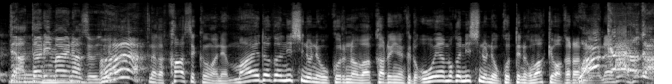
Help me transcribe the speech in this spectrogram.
れて当たり前なんですよ、うん。なんか川瀬君はね前田が西野に怒るのは分かるんやけど大山が西野に怒ってるのがわけわからないよね。わかるだ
